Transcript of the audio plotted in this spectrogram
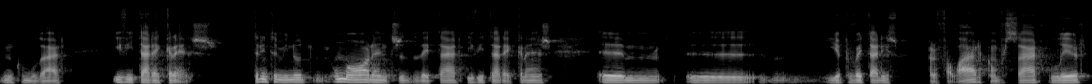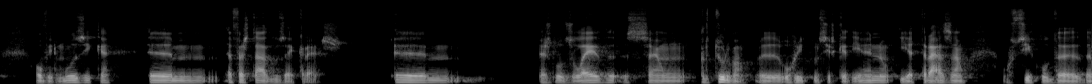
incomodar, evitar ecrãs. 30 minutos, uma hora antes de deitar, evitar ecrãs um, uh, e aproveitar isso para falar, conversar, ler, ouvir música, um, afastado dos ecrãs. Um, as luzes LED são, perturbam uh, o ritmo circadiano e atrasam o ciclo da, da,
